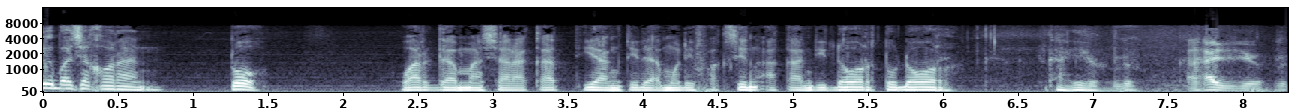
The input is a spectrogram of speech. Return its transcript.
Ya baca koran. Tuh. Warga masyarakat yang tidak mau divaksin akan di door to door. Ayo lu. Ayo lu.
